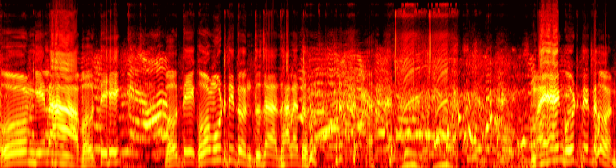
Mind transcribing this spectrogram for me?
ओम गेला. बहुतेक बहुतेक ओम उठ तिथून. तुझा झाला तू. मयंक उठ तिथून.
